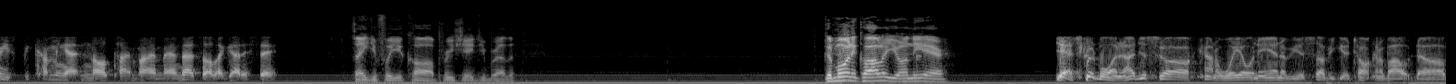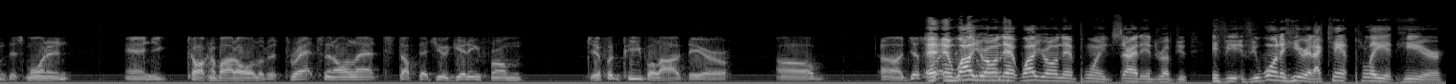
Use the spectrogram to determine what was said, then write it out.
is becoming at an all-time high, man. That's all I got to say. Thank you for your call. Appreciate you, brother. Good morning, caller. You're on the air. Yes, good morning. I just uh, kind of way on the end of your subject you're talking about um, this morning, and you're talking about all of the threats and all that stuff that you're getting from different people out there. Um, uh, just and, and while you're on that, while you're on that point, sorry to interrupt you. If you if you want to hear it, I can't play it here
